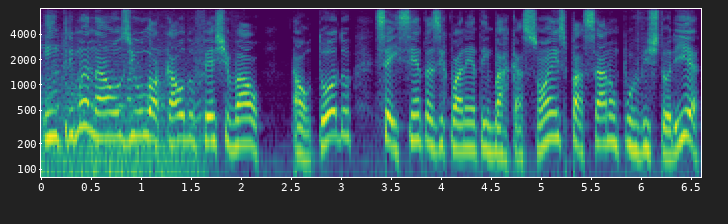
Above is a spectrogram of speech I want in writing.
entre Manaus e o local do festival. Ao todo, 640 embarcações passaram por vistoria,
